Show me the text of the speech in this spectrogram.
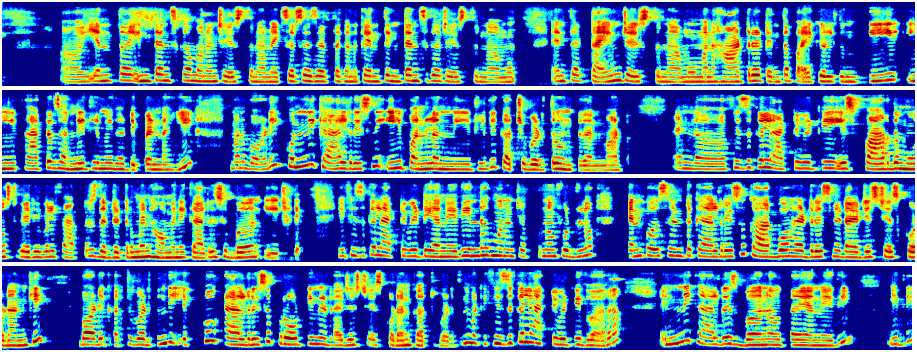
ఎంత ఇంటెన్స్గా మనం చేస్తున్నాము, ఎక్సర్‌సైజ్ అయితే కనుక ఎంత ఇంటెన్స్గా చేస్తున్నాము, ఎంత టైం చేస్తున్నాము, మన హార్ట్ రేట్ ఎంత పైకెళ్తుంది, ఈ ఈ ఫ్యాక్టర్స్ అన్నిటి మీద డిపెండ్ అయ్యి మన బాడీ కొన్ని క్యాలరీస్ని ఈ పనులన్నిటికి ఖర్చు పెడుతూ and physical activity is far the most variable factors that determine how many calories burn each day ఈ ఫిజికల్ యాక్టివిటీ అనేది ఇందాక మనం చెప్పుకున్నాం ఫుడ్లో టెన్ పర్సెంట్ క్యాలరీస్ కార్బోహైడ్రేట్స్ని డైజెస్ట్ చేసుకోవడానికి బాడీ ఖర్చు పడుతుంది. ఎక్కువ క్యాలరీస్ ప్రోటీన్ని డైజెస్ట్ చేసుకోవడానికి ఖర్చు పడుతుంది. బట్ ఈ ఫిజికల్ యాక్టివిటీ ద్వారా ఎన్ని క్యాలరీస్ బర్న్ అవుతాయి అనేది ఇది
